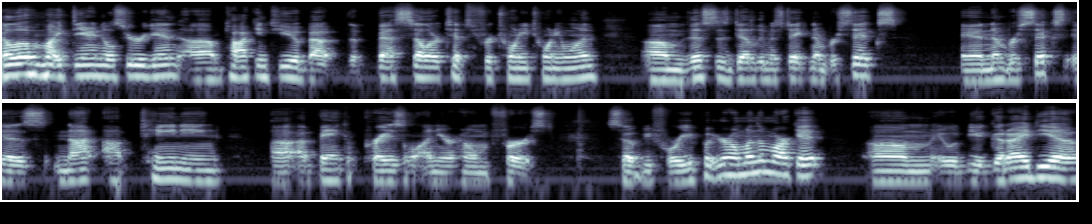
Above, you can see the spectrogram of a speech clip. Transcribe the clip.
Hello, Mike Daniels here again. I'm talking to you about the bestseller tips for 2021. Um, this is deadly mistake number six, and number six is not obtaining uh, a bank appraisal on your home first. So before you put your home on the market, um, it would be a good idea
